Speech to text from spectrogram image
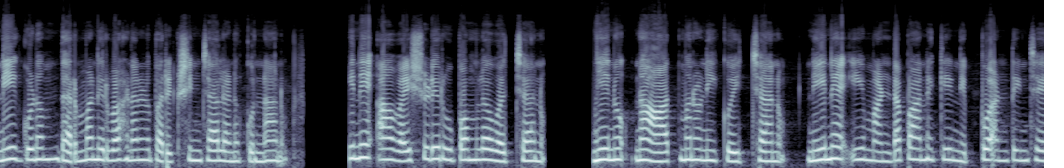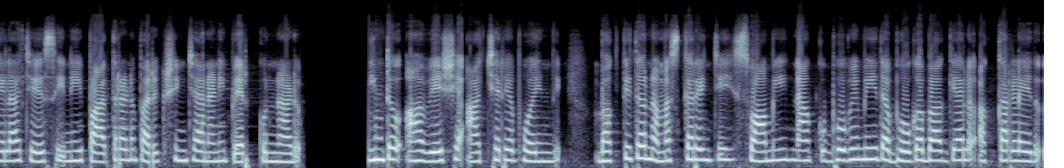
నీ గుణం ధర్మ నిర్వహణను పరీక్షించాలనుకున్నాను. నేనే ఆ వైశ్యుడి రూపంలో వచ్చాను. నేను నా ఆత్మను నీకు ఇచ్చాను. నేనే ఈ మండపానికి నిప్పు అంటించేలా చేసి నీ పాత్రను పరీక్షించానని పేర్కొన్నాడు. దీంతో ఆ వేష్య ఆశ్చర్యపోయింది. భక్తితో నమస్కరించి స్వామి నాకు భూమి మీద భోగభాగ్యాలు అక్కర్లేదు.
